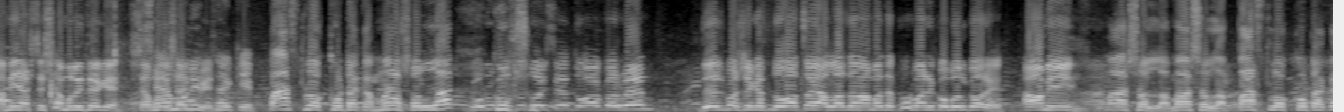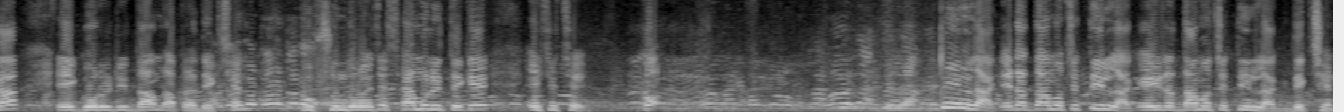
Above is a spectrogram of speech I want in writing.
আমি আসছি শ্যামলী থেকে শ্যামলী থেকে। পাঁচ লক্ষ টাকা মাশাল্লাহ খুব খুব দোয়া করবেন। দেশবাসীর কাছে দোয়া চাই আল্লাহ যেন আমাদের কোরবানি কবুল করে। আমিন। মাশাল্লাহ মাশাল্লাহ পাঁচ লক্ষ টাকা এই গরুটির দাম আপনারা দেখছেন খুব সুন্দর হয়েছে শ্যামলী থেকে এসেছে। তিন লাখ এটার দাম হচ্ছে তিন লাখ এইটার দাম হচ্ছে তিন লাখ দেখছেন।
